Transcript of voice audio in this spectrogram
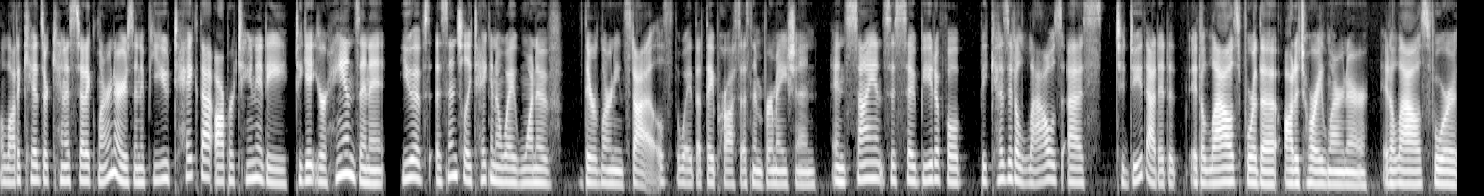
A lot of kids are kinesthetic learners, and if you take that opportunity to get your hands in it, you have essentially taken away one of their learning styles, the way that they process information. And science is so beautiful because it allows us to do that. It it allows for the auditory learner. It allows for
